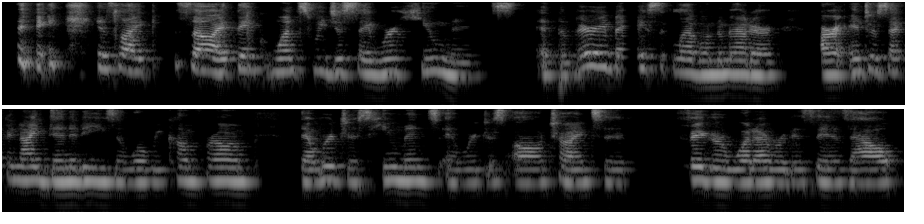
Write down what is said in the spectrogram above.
it's like, so I think once we just say we're humans at the very basic level, no matter our intersecting identities and where we come from, that we're just humans and we're just all trying to figure whatever this is out.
